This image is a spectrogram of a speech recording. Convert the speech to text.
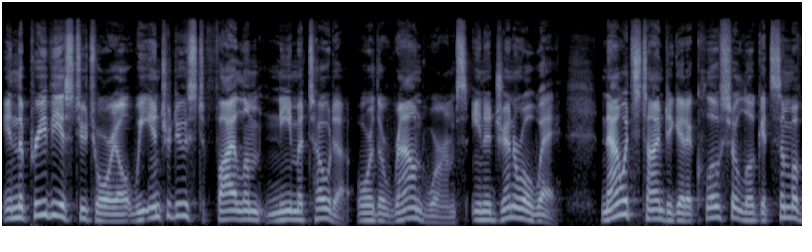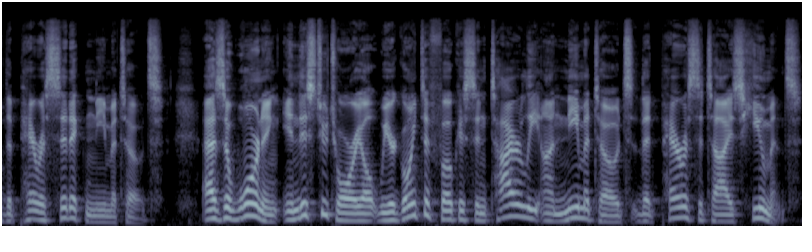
In the previous tutorial, we introduced phylum Nematoda, or the roundworms, in a general way. Now it's time to get a closer look at some of the parasitic nematodes. As a warning, in this tutorial, we are going to focus entirely on nematodes that parasitize humans.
